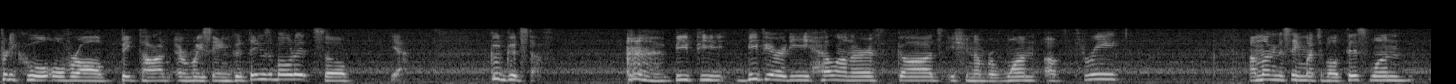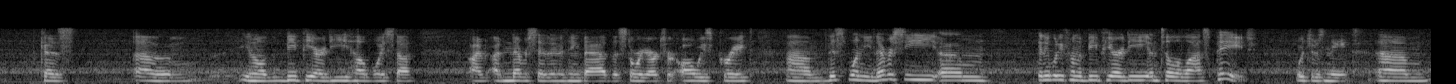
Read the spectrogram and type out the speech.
pretty cool overall, big time. Everybody's saying good things about it. So yeah, good good stuff. BP BPRD Hell on Earth Gods issue number one of three. I'm not going to say much about this one because um, you know the BPRD Hellboy stuff I've, I've never said anything bad. The story arcs are always great. Um, this one, you never see um, anybody from the BPRD until the last page, which was neat. Um,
